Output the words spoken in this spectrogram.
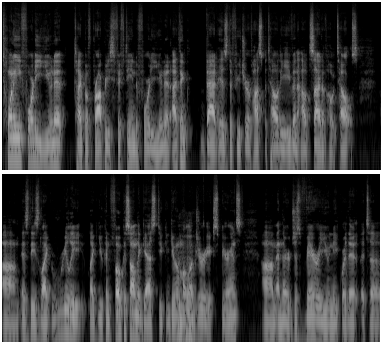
20, 40 unit type of properties 15 to 40 unit i think that is the future of hospitality even outside of hotels um, is these like really like you can focus on the guest you can give them mm-hmm. a luxury experience um, and they're just very unique where it's a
